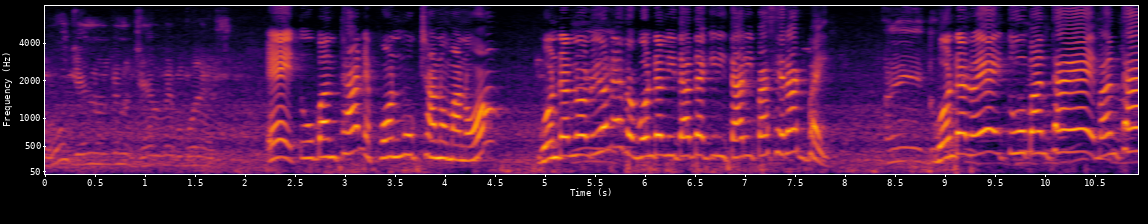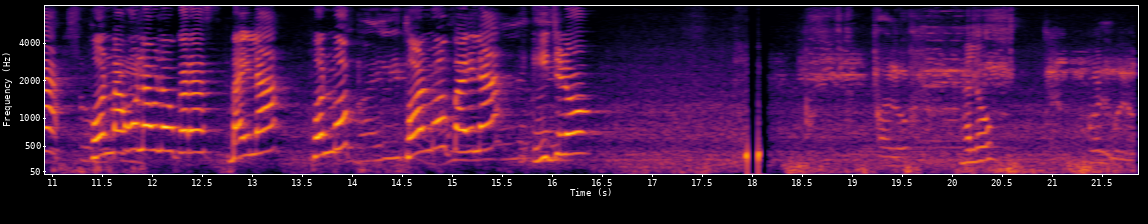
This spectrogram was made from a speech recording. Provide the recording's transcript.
હું જેનું તેનું જેમ એમ બોલે એ તું બંધ થા ને ફોન મૂક છાનો માનો હો. ગોંડલનો રહ્યો ને તો ગોંડલની દાદાગીરી તારી પાસે રાખ ભાઈ. ગોંડલ એ તું બંધ થા એ બંધ થા. ફોનમાં હું લવ લવ કરસ? બાઈલા ફોન મૂક. ફોન મૂક બાઈલા હિજડો હલો. હેલો. કોણ બોલો?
